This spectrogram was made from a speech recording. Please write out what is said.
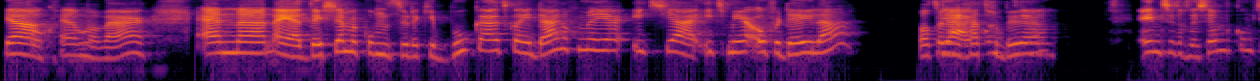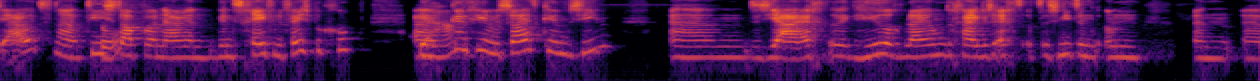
Ja, helemaal waar. En eh, nou ja, december komt natuurlijk je boek uit. Kan je daar nog meer iets, ja, iets meer over delen? Wat er Ja, dan het gaat komt, gebeuren? eh, 21 december komt hij uit. Nou, 10 Tof. stappen naar een winstgevende Facebookgroep. Eh Ja. Kun je via mijn site kun je hem zien. Ehm, dus ja, echt ik heel erg blij om. Dan ga ik dus echt, het is niet een, een, een eh,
